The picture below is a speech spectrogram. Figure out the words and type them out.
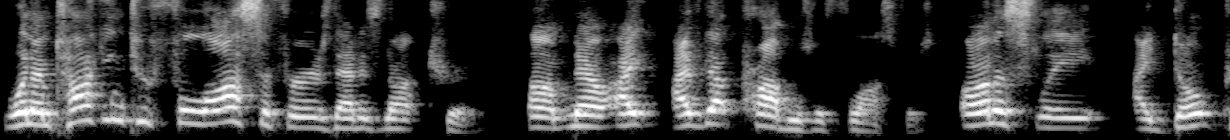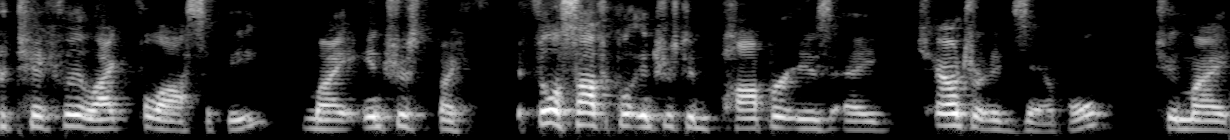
when I'm talking to philosophers, that is not true. Um, now, I, I've got problems with philosophers. Honestly, I don't particularly like philosophy. My interest, my philosophical interest in Popper is a counterexample to my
